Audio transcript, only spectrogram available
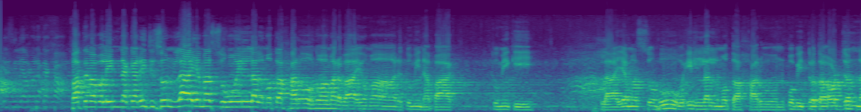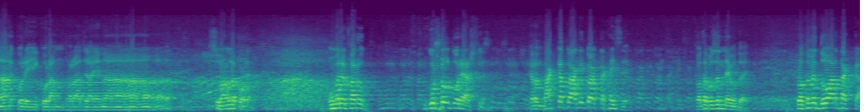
ফাতেমা বলে ইন্নাকা রিজসুন লা ইয়ামাসসুহু ইল্লাল মুতাহহারুন ও আমার ভাই ওমর তুমি নাপাক। তুমি কি? লা ইয়ামাসসুহু ইল্লাল মুতাহহারুন পবিত্রতা অর্জন না করে এই কোরআন ধরা যায় না। সুবহানাল্লাহ পড়েন। উমরে ফারুক গোসল করে আসলেন। কারণ ধাক্কা তো আগে কয়েকটা খাইছে। কথা বুঝেন নাই বোধহয়। প্রথমে দোয়ার ধাক্কা।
